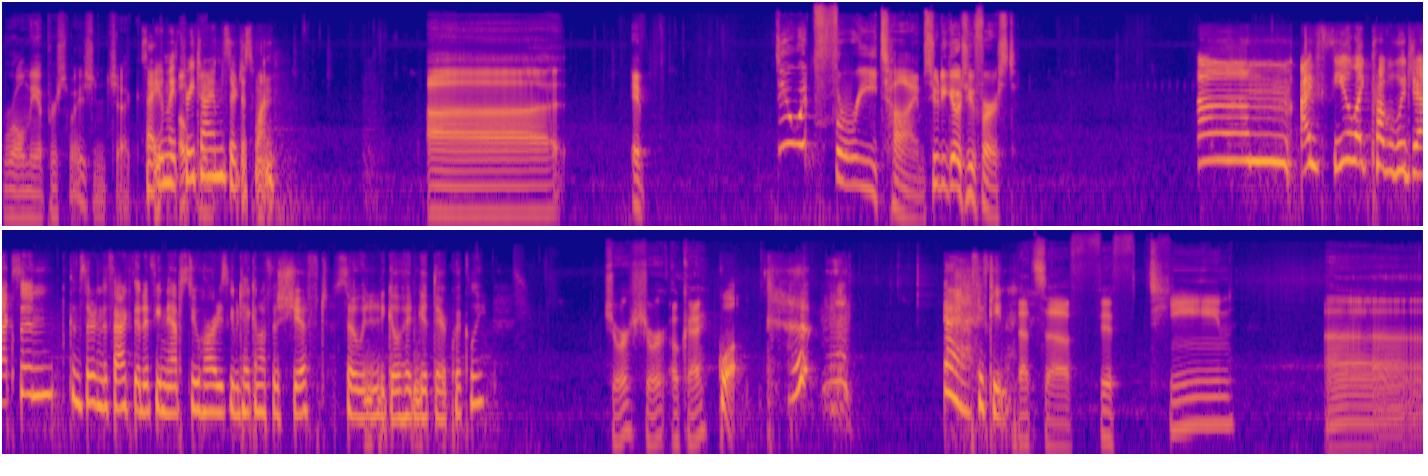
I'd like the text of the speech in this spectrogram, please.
Roll me a persuasion check. So you make three times or just one? Uh if do it 3 times. Who do you go to first? I feel like probably Jackson, considering the fact that if he naps too hard, he's gonna be taken off his shift. So we need to go ahead and get there quickly. Sure, sure. Okay. Cool. Ah, Fifteen. That's a 15. Uh,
